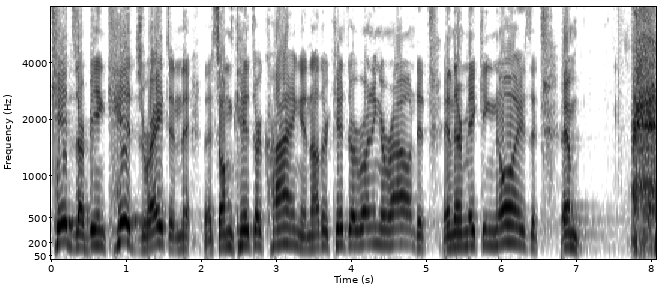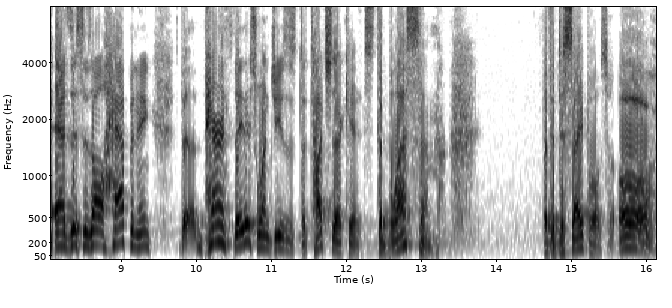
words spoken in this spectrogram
kids are being kids, right? And the, some kids are crying, and other kids are running around, and, and they're making noise. And, and as this is all happening, the parents, they just want Jesus to touch their kids, to bless them. But the disciples, oh,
